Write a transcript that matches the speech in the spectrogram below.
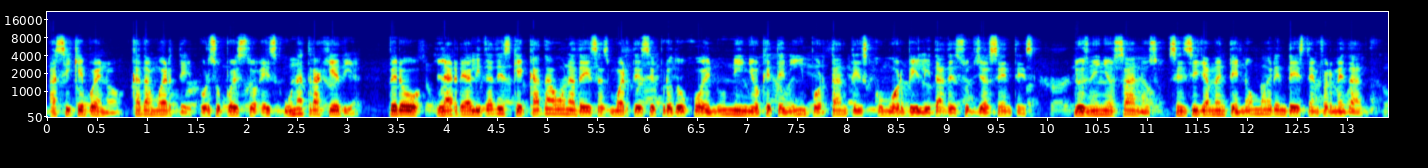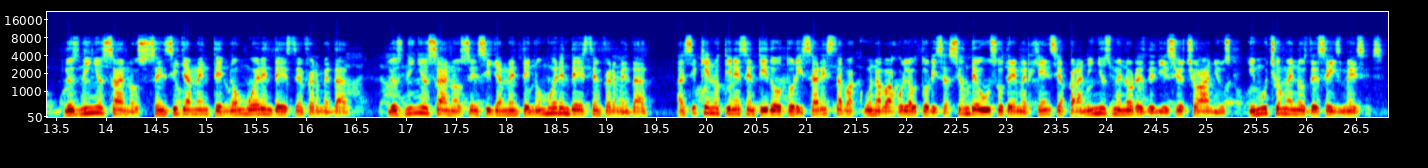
Así que bueno, cada muerte, por supuesto, es una tragedia, pero la realidad es que cada una de esas muertes se produjo en un niño que tenía importantes comorbilidades subyacentes. Los niños sanos sencillamente no mueren de esta enfermedad. Los niños sanos sencillamente no mueren de esta enfermedad. Los niños sanos sencillamente no mueren de esta enfermedad. Así que no tiene sentido autorizar esta vacuna bajo la autorización de uso de emergencia para niños menores de 18 años y mucho menos de 6 meses.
